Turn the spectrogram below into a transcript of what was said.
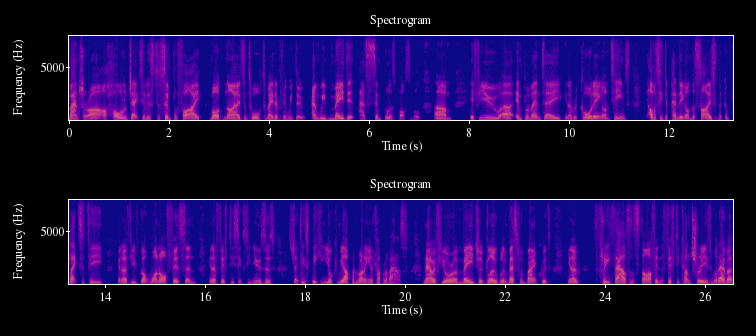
mantra. Our, our, whole objective is to simplify, modernize, and to automate everything we do, and we've made it as simple as possible. Um, if you uh, implement a you know recording on Teams, obviously depending on the size of the complexity, you know if you've got one office and you know 50, 60 users, strictly speaking, you can be up and running in a couple of hours. Now, if you're a major global investment bank with you know 3,000 staff in 50 countries, whatever,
